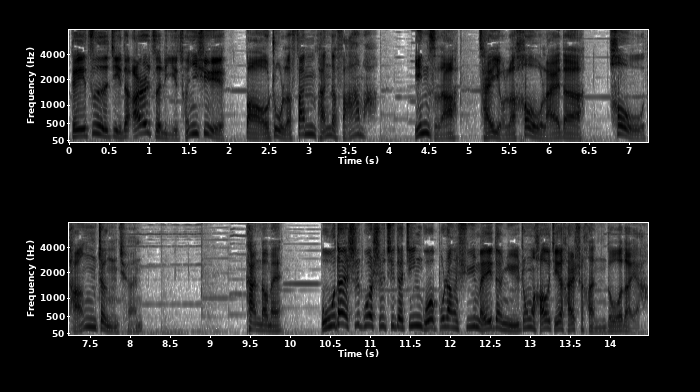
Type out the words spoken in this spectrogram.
给自己的儿子李存勖保住了翻盘的砝码，因此啊，才有了后来的后唐政权。看到没？五代十国时期的巾帼不让须眉的女中豪杰还是很多的呀。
